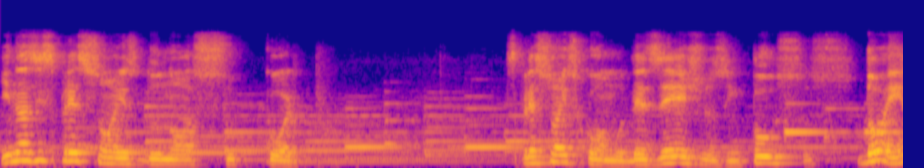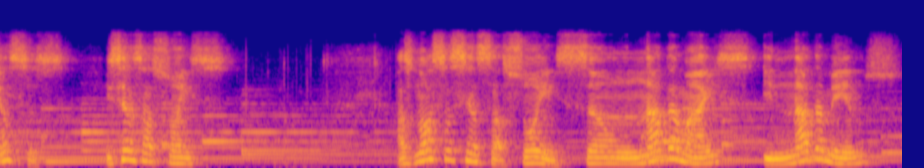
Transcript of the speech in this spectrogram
e nas expressões do nosso corpo. Expressões como desejos, impulsos, doenças e sensações. As nossas sensações são nada mais e nada menos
